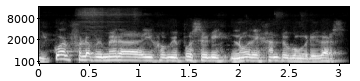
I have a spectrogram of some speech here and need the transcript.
¿Y cuál fue la primera? Dijo mi esposa, no dejando congregarse.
